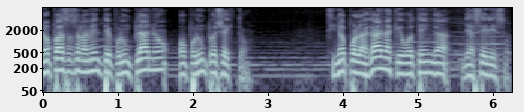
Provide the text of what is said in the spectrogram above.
no pasa solamente por un plano o por un proyecto sino por las ganas que vos tengas de hacer eso.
